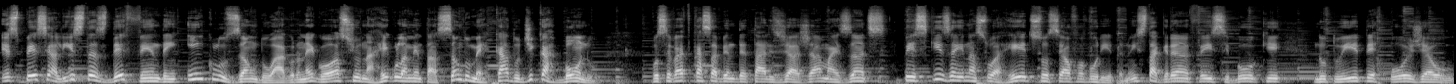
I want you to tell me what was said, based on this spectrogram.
Especialistas defendem inclusão do agronegócio na regulamentação do mercado de carbono. Você vai ficar sabendo detalhes já já, mas antes, pesquisa aí na sua rede social favorita, no Instagram, Facebook, no Twitter, hoje é o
